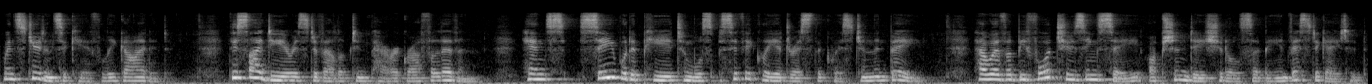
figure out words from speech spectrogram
when students are carefully guided. This idea is developed in paragraph 11. Hence, C would appear to more specifically address the question than B. However, before choosing C, option D should also be investigated.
